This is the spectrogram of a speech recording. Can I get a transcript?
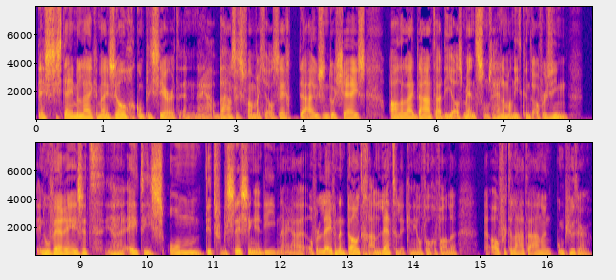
Deze systemen lijken mij zo gecompliceerd. En nou ja, op basis van wat je al zegt, duizend dossiers, allerlei data die je als mens soms helemaal niet kunt overzien. In hoeverre is het ja, ethisch om dit soort beslissingen, die nou ja, over leven en dood gaan, letterlijk in heel veel gevallen, eh, over te laten aan een computer?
